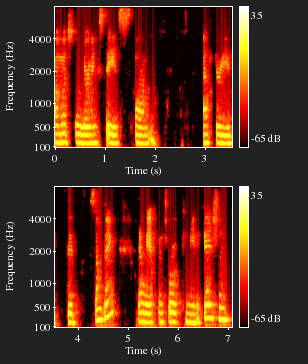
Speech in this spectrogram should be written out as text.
how much the learning stays um, after you did something. Then we have control of communication,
